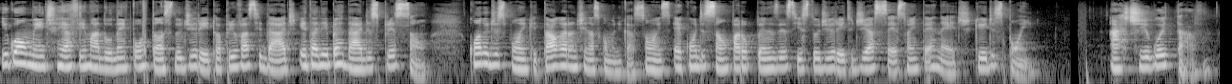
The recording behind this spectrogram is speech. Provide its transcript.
igualmente reafirmador da importância do direito à privacidade e da liberdade de expressão, quando dispõe que tal garantia nas comunicações é condição para o pleno exercício do direito de acesso à internet, que dispõe. Artigo 8.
